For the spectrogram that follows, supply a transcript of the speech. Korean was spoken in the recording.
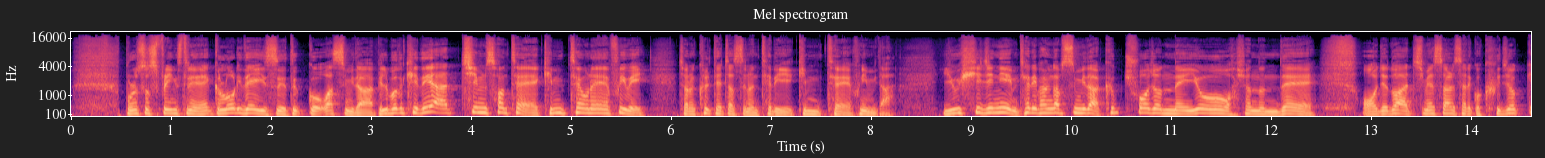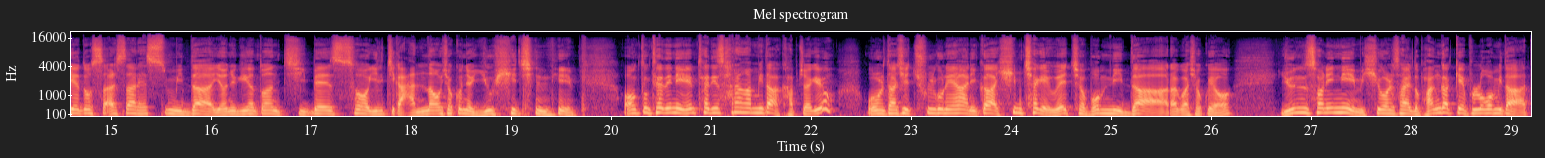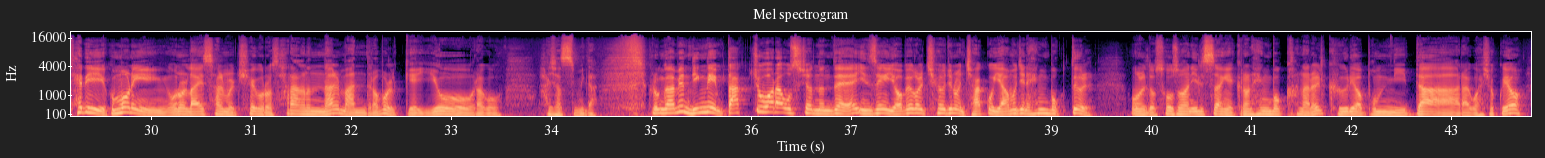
브루스 스프링스틴의 Glory Days 듣고 왔습니다. 빌보드 키드의 아침 선택, 김태훈의 프리웨이. 저는 클 태 자 쓰는 테디 김태훈입니다. 유희진님, 테디 반갑습니다. 급 추워졌네요. 하셨는데, 어제도 아침에 쌀쌀했고, 그저께도 쌀쌀했습니다. 연휴 기간 동안 집에서 일찍 안 나오셨군요. 유희진님. 엉뚱 테디님, 테디 사랑합니다. 갑자기요? 오늘 다시 출근해야 하니까 힘차게 외쳐봅니다. 라고 하셨고요. 윤선희님, 10월 4일도 반갑게 불러봅니다. 테디, 굿모닝. 오늘 나의 삶을 최고로 사랑하는 날 만들어 볼게요. 라고 하셨습니다. 그런가 하면 닉네임 딱 좋아라고 쓰셨는데 인생의 여백을 채워주는 작고 야무진 행복들 오늘도 소소한 일상의 그런 행복 하나를 그려봅니다. 라고 하셨고요.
